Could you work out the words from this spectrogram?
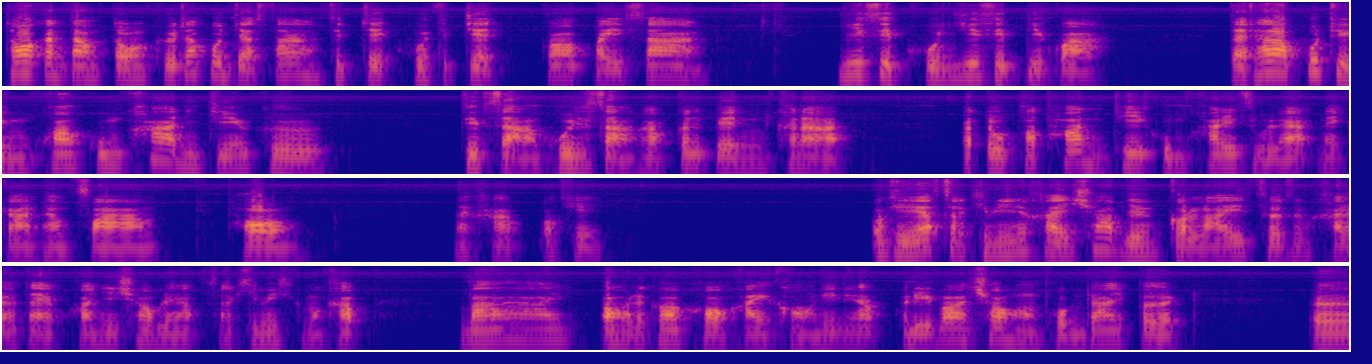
เท่ากันตามตรงคือถ้าคุณจะสร้าง 17คูณ17 ก็ไปสร้าง 20คูณ20 ดีกว่า แต่ถ้าเราพูดถึงความคุ้มค่าจริงๆ ก็คือ 13คูณ13 ครับ ก็จะเป็นขนาดประตูพอทอนที่คุ้มค่าที่สุดแล้วในการทำฟาร์มทองนะครับ โอเค โอเคครับสำหรับคลิปนี้ถ้าใครชอบอย่าลืมกดไลค์ส่วนสำคัญแล้วแต่ความที่ชอบเลยครับสำหรับคลิปนี้ขอบคุณครับบายอ๋อแล้วก็ขอขายของนิดนะครับพอดีว่าช่องของผมได้เปิดเอ่อ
